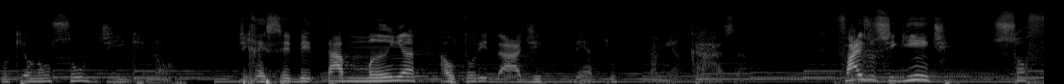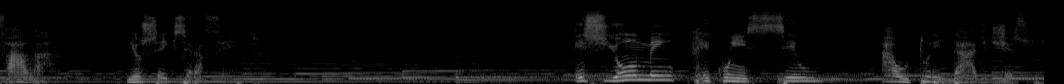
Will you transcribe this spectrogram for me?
porque eu não sou digno de receber tamanha autoridade dentro da minha casa. Faz o seguinte, só fala, e eu sei que será feito. Esse homem reconheceu a autoridade de Jesus.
